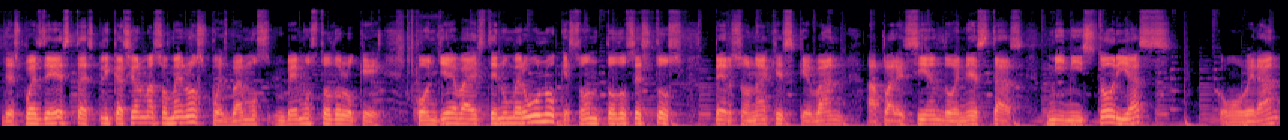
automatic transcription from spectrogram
Después de esta explicación más o menos, pues vemos, vemos todo lo que conlleva este número uno, que son todos estos personajes que van apareciendo en estas mini historias. Como verán,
